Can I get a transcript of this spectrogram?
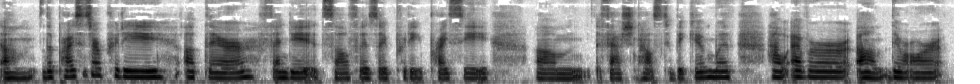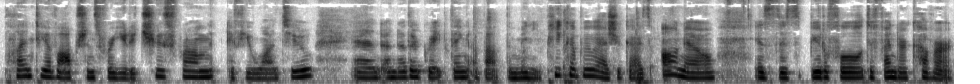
um, the prices are pretty up there. Fendi itself is a pretty pricey um, fashion house to begin with. However, um, there are plenty of options for you to choose from if you want to. And another great thing about the mini peekaboo, as you guys all know, is this beautiful Defender cover.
